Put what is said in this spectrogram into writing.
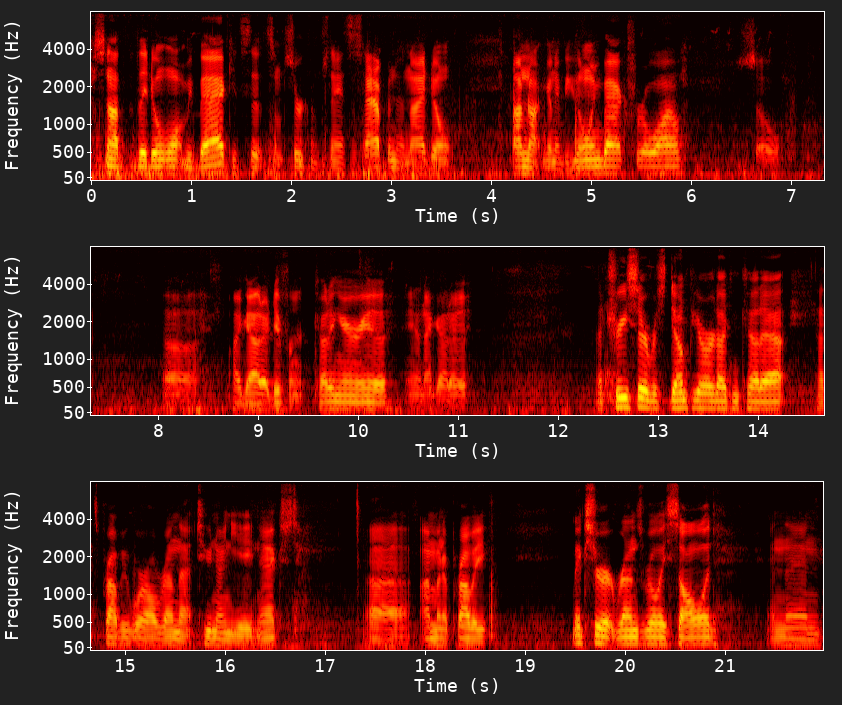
it's not that they don't want me back it's that some circumstances happened and I don't I'm not going to be going back for a while. So uh, I got a different cutting area and I got a a tree service dump yard I can cut at. That's probably where I'll run that 298 next. Uh, I'm gonna probably make sure it runs really solid and then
